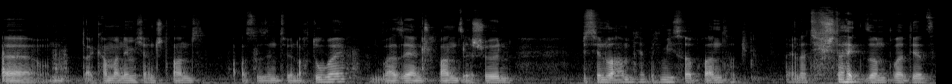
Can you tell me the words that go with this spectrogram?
Äh, und da kann man nämlich an den Strand. Also sind wir nach Dubai. War sehr entspannt, sehr schön. Bisschen warm, ich habe mich mies verbrannt, habe relativ starken Sonnenbrand jetzt.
